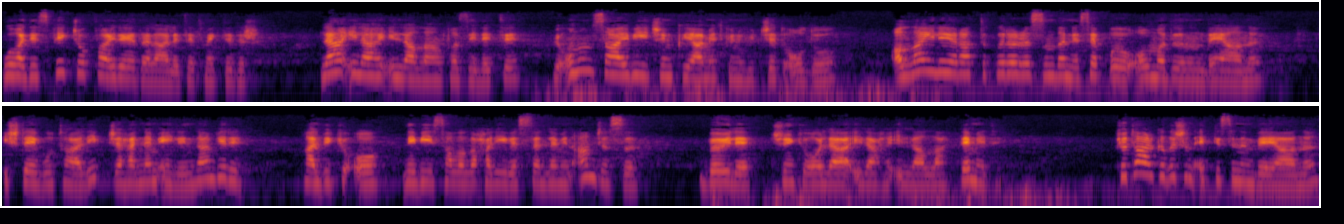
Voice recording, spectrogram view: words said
Bu hadis pek çok faydaya delalet etmektedir. La ilahe illallah'ın fazileti ve onun sahibi için kıyamet günü hüccet olduğu, Allah ile yarattıkları arasında nesep bağı olmadığının beyanı, işte Ebu Talip cehennem ehlinden biri. Halbuki o Nebi sallallahu aleyhi ve sellemin amcası. Böyle çünkü o la ilahe illallah demedi. Kötü arkadaşın etkisinin beyanı,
